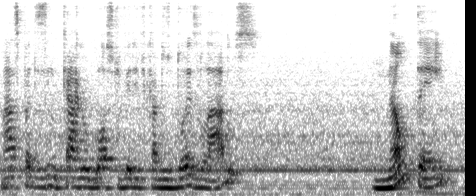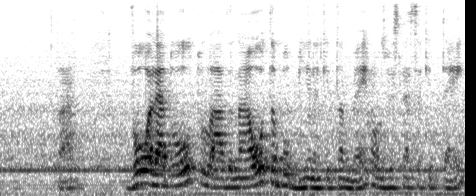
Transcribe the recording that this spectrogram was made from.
mas para desencargo eu gosto de verificar dos dois lados. Não tem, tá? Vou olhar do outro lado, na outra bobina aqui também, vamos ver se nessa aqui tem.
